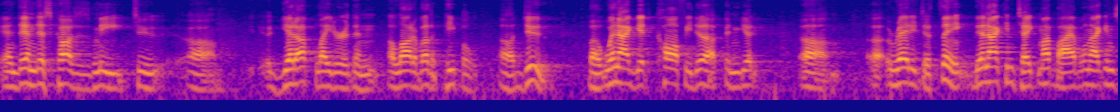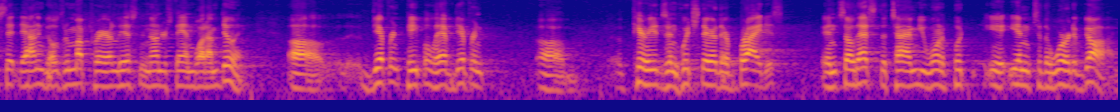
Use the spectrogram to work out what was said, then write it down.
and then this causes me to uh, get up later than a lot of other people uh, do. But when I get coffeed up and get um, uh, ready to think, then I can take my Bible and I can sit down and go through my prayer list and understand what I'm doing. Uh, different people have different uh, periods in which they're their brightest, and so that's the time you want to put into the Word of God.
